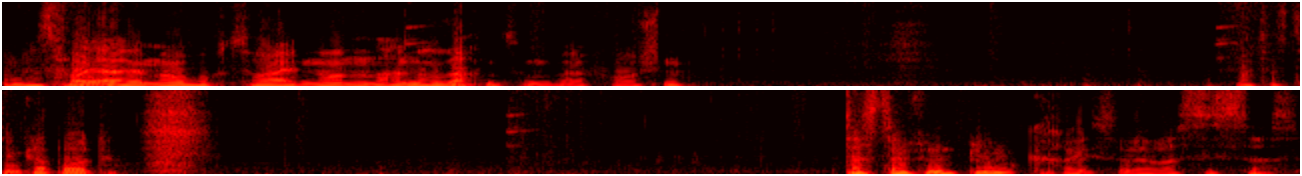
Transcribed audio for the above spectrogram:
Um das Feuer immer hochzuhalten und andere Sachen zum Erforschen. Mach das Ding kaputt. Das denn für ein Blumenkreis oder was ist das?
